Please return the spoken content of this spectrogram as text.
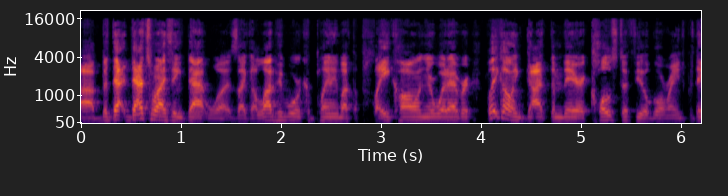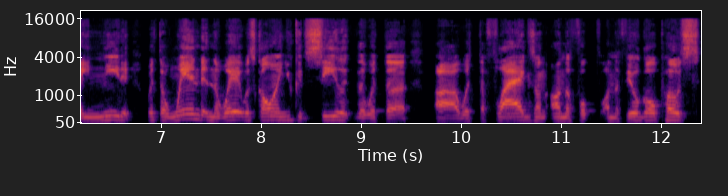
Uh, but that that's what I think that was. Like a lot of people were complaining about the play calling or whatever. Play calling got them there close to field goal range, but they needed with the wind and the way it was going. You could see like the, with the uh, with the flags on on the on the field goal posts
